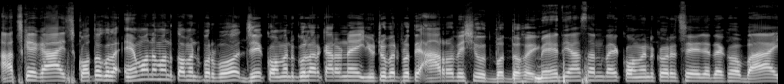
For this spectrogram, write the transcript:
আজকে গাইজ কতগুলো এমন এমন কমেন্ট পড়ব যে কমেন্টগুলোর কারণে ইউটিউবের প্রতি আরও বেশি উদ্বুদ্ধ হই। মেহেদি হাসান ভাই কমেন্ট করেছে যে দেখো, ভাই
